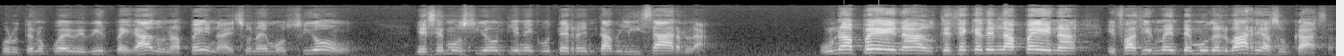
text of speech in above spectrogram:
pero usted no puede vivir pegado a una pena, es una emoción. Y esa emoción tiene que usted rentabilizarla. Una pena, usted se queda en la pena y fácilmente muda el barrio a su casa.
